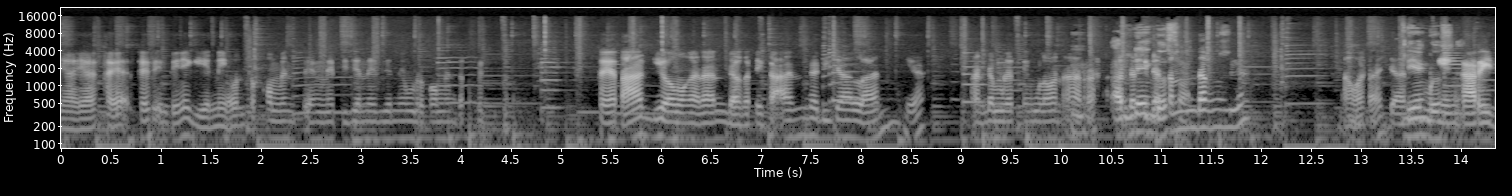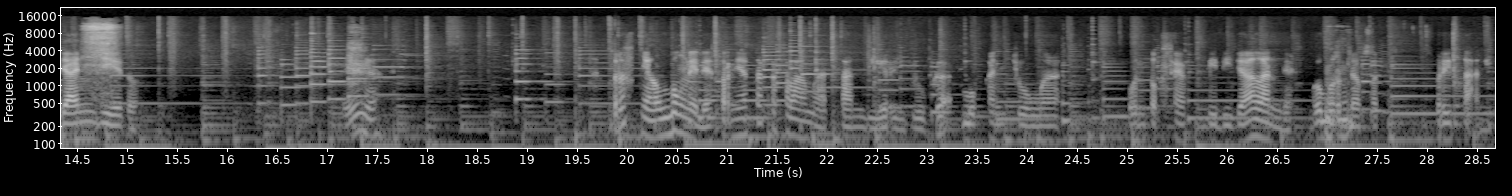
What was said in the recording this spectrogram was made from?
ya ya saya saya intinya gini untuk komen yang netizen netizen yang berkomentar saya tagih omongan anda ketika anda di jalan ya anda melihat yang melawan arah ada anda yang tidak dosa. tendang dia awas aja Dia Anda dosa. mengingkari janji itu iya terus nyambung nih deh ternyata keselamatan diri juga bukan cuma untuk safety di jalan deh gue baru Mhm. dapat berita nih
